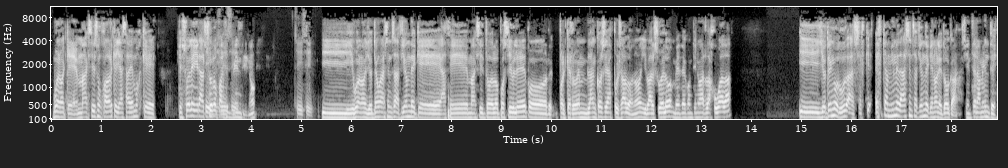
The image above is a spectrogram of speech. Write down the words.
bueno, que Maxi es un jugador que ya sabemos que, suele ir al suelo fácilmente, ¿no? Sí, sí. Y bueno, yo tengo la sensación de que hace Maxi todo lo posible por porque Rubén Blanco se ha expulsado, ¿no? Y va al suelo en vez de continuar la jugada. Y yo tengo dudas. Es que, es que a mí me da la sensación de que no le toca, sinceramente.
